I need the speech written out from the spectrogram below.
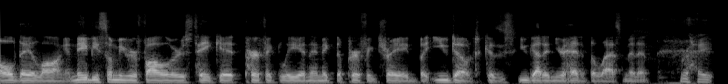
all day long. And maybe some of your followers take it perfectly and they make the perfect trade but you don't because you got in your head at the last minute. Right.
